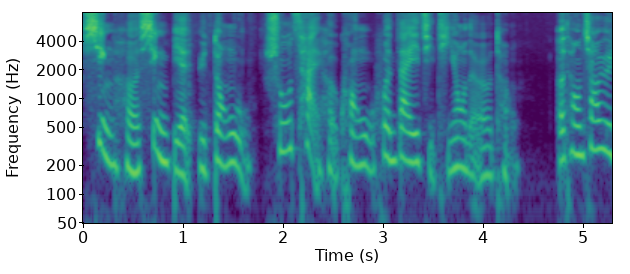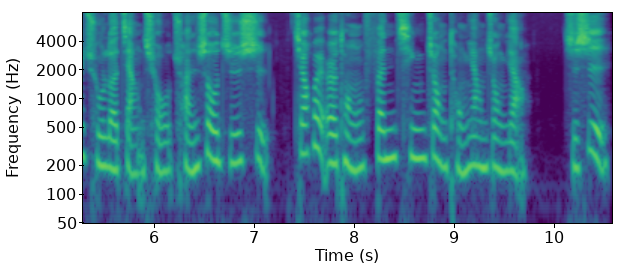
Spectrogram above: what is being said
性和性别与动物、蔬菜和矿物混在一起提用的儿童。儿童教育除了讲求传授知识，教会儿童分轻重同样重要。只是，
